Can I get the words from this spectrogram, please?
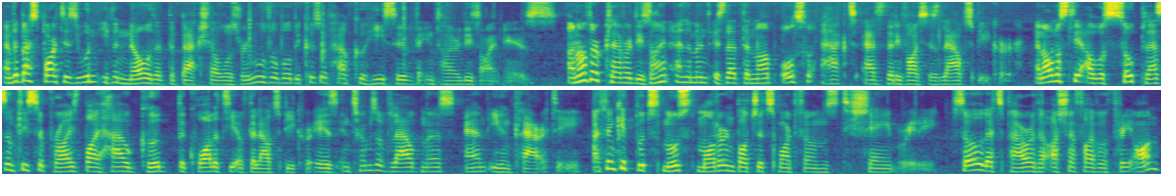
And the best part is you wouldn't even know that the back shell was removable because of how cohesive the entire design is. Another clever design element is that the knob also acts as the device's loudspeaker. And honestly, I was so pleasantly surprised by how good the quality of the loudspeaker is in terms of loudness and even clarity. I think it puts most modern budget smartphones to shame really. So let's power the Asha 503 on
